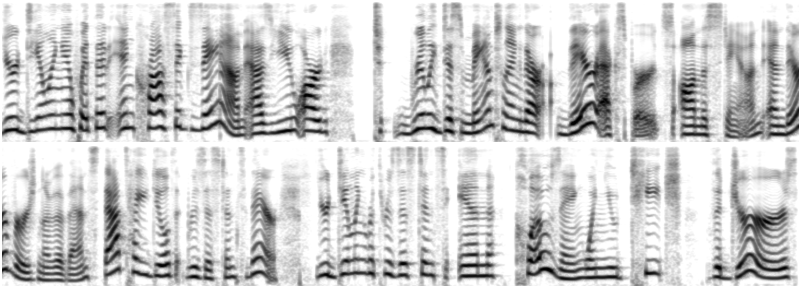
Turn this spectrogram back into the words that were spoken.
You're dealing with it in cross exam as you are really dismantling their their experts on the stand and their version of events that's how you deal with resistance there you're dealing with resistance in closing when you teach the jurors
